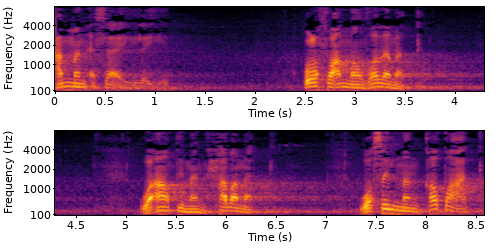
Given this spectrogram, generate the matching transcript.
عمن أساء إليهم. اعف عمن ظلمك وأعط من حرمك وصل من قطعك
